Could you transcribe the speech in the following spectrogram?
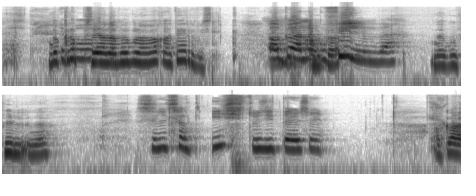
no krõps ei ole võib-olla väga tervislik, aga nagu Aga- film või? nagu film jah, sa lihtsalt istusite ja sõid. aga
